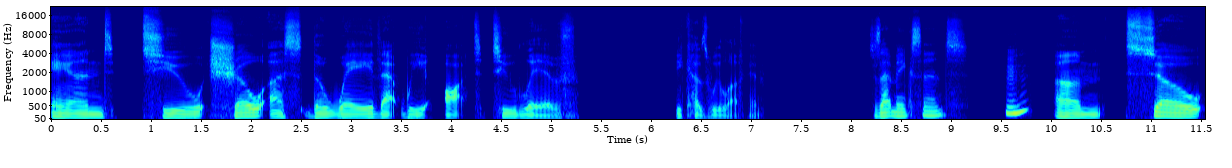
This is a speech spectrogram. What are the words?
and to show us the way that we ought to live because we love him. Does that make sense? Mhm. Um, so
